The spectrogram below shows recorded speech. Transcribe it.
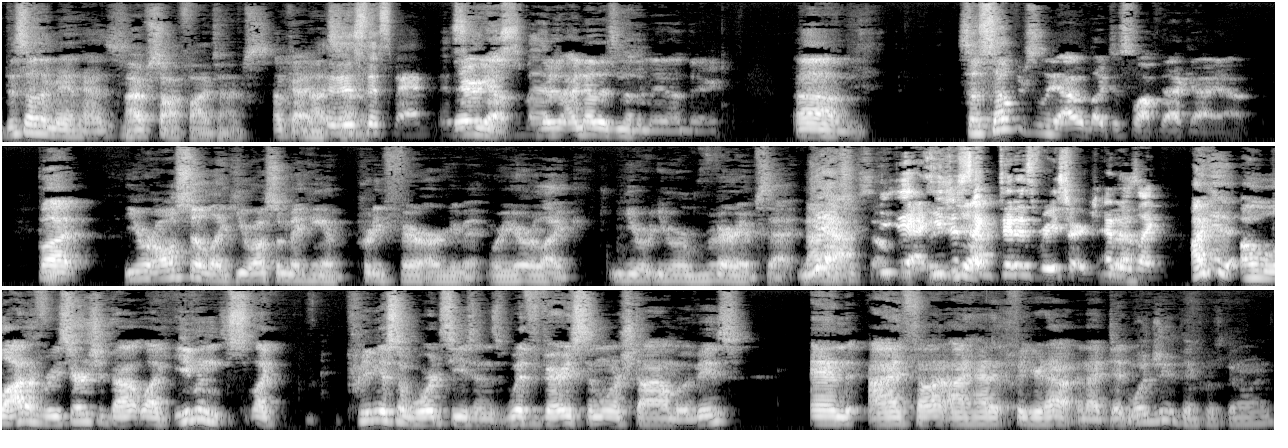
this other man has. I've saw it five times. Okay. Not it is seven. this man. It's There we go. There's, I know there's another man out there. Um, so selfishly, I would like to swap that guy out, but you were also like you were also making a pretty fair argument where you were like you were you were very upset. Not Yeah. yeah, he just Yeah. like did his research and Yeah. was like, I did a lot of research about like even like previous award seasons with very similar style movies, and I thought I had it figured out, and I didn't. What did you think was going to win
